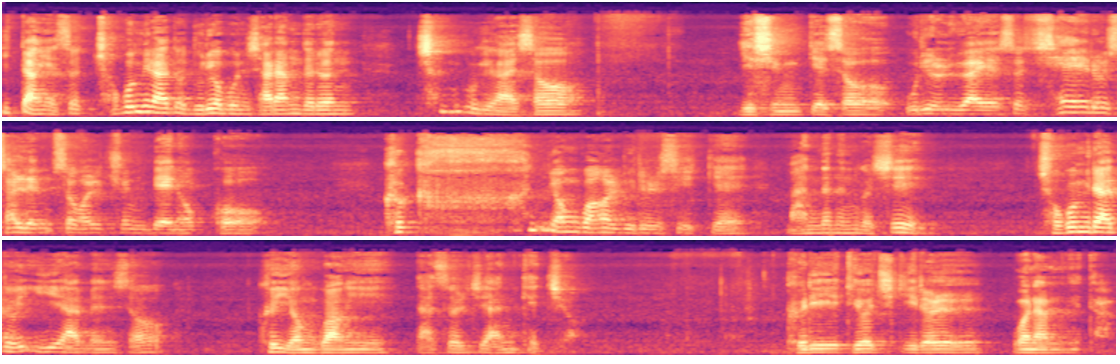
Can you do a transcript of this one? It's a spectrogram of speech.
이 땅에서 조금이라도 누려본 사람들은 천국에 가서 예수님께서 우리를 위하여서 새 예루살렘 성을 준비해 놓고 그 큰 영광을 누릴 수 있게 만드는 것이 조금이라도 이해하면서 그 영광이 낯설지 않겠죠. 그리 되어지기를 원합니다.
